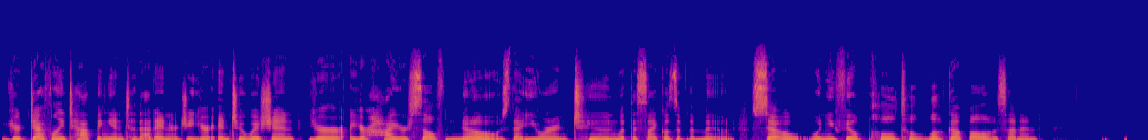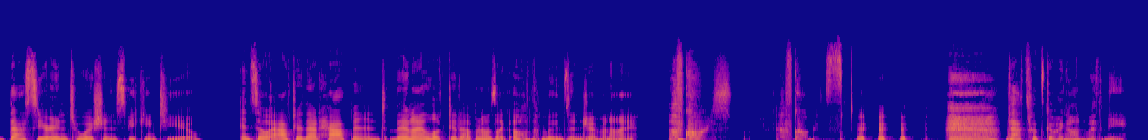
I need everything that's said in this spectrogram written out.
You're definitely tapping into that energy. Your intuition, your your higher self knows that you are in tune with the cycles of the moon. So when you feel pulled to look up all of a sudden, that's your intuition speaking to you. And so after that happened, then I looked it up and I was like, oh, the moon's in Gemini. Of course. Of course. That's what's going on with me.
